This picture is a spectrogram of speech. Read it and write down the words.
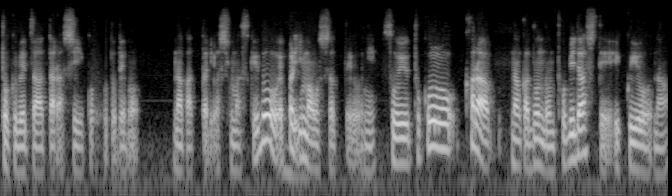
特別新しいことでもなかったりはしますけど、やっぱり今おっしゃったように、そういうところからなんかどんどん飛び出していくような、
